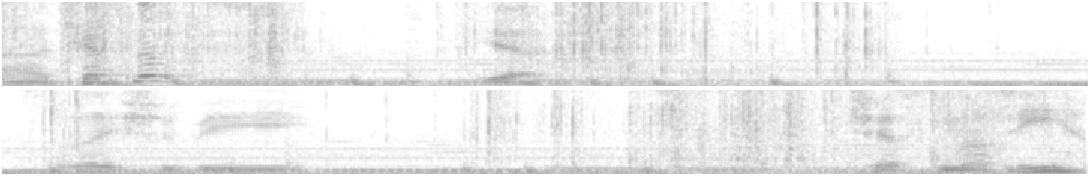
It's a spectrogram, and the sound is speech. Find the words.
uh, chestnuts. yeah. So they should be chestnutty.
